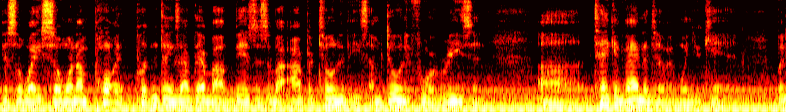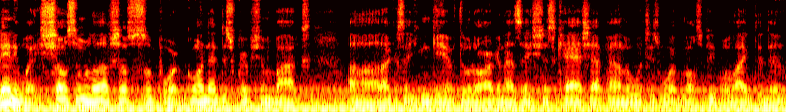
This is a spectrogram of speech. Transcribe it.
it's a waste. So when I'm point, putting things out there about business, about opportunities, I'm doing it for a reason. Uh, take advantage of it when you can. But anyway, show some love, show some support. Go in that description box. Uh, like I said, you can give through the organization's Cash App handle, which is what most people like to do.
